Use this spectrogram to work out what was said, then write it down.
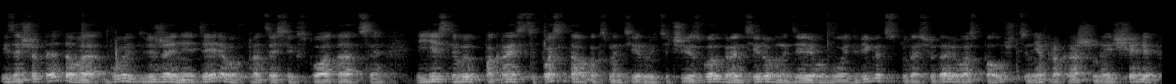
и за счет этого будет движение дерева в процессе эксплуатации. И если вы покрасите после того, как смонтируете, через год гарантированно дерево будет двигаться туда-сюда, и у вас получится не прокрашенные щели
